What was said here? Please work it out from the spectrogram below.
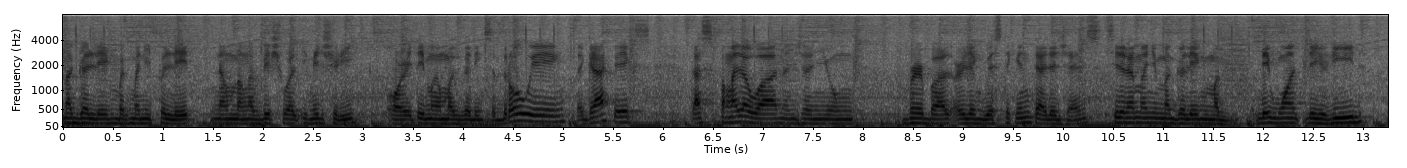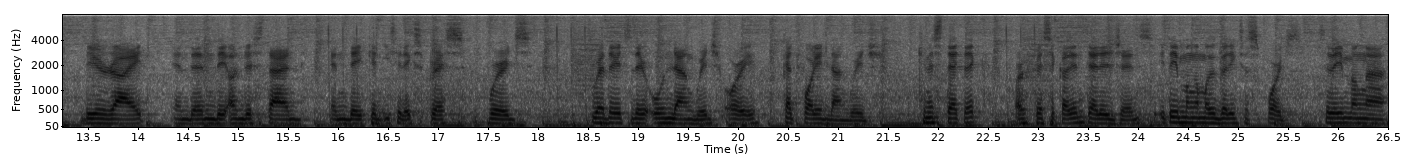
magaling mag-manipulate ng mga visual imagery or ito yung mga magaling sa drawing, sa graphics. Tapos pangalawa, nandyan yung verbal or linguistic intelligence. Sila naman yung magaling mag they want they read, they write and then they understand and they can easily express words whether it's their own language or kat foreign language. Kinesthetic or physical intelligence, ito yung mga magagaling sa sports. Sila yung mga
